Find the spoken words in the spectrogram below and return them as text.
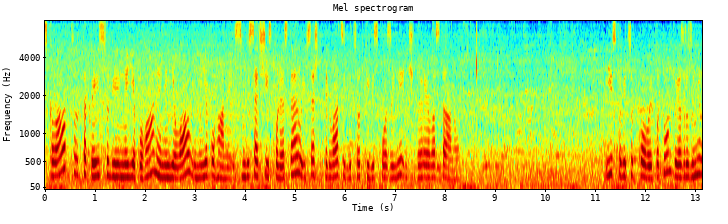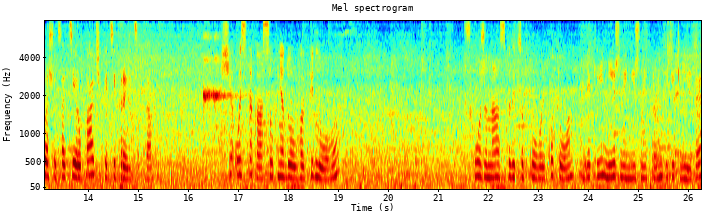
Склад такий собі не є поганий, не є вау і не є поганий. 76 поліестеру і все ж таки 20% віскози є і 4 еластану. І 100% котон, то я зрозуміла, що це ці рукавчики, ці крильцята. Ще ось така сукня довга в підлогу. Схоже на 100% котон, який ніжний, ніжний принт, які квіти.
